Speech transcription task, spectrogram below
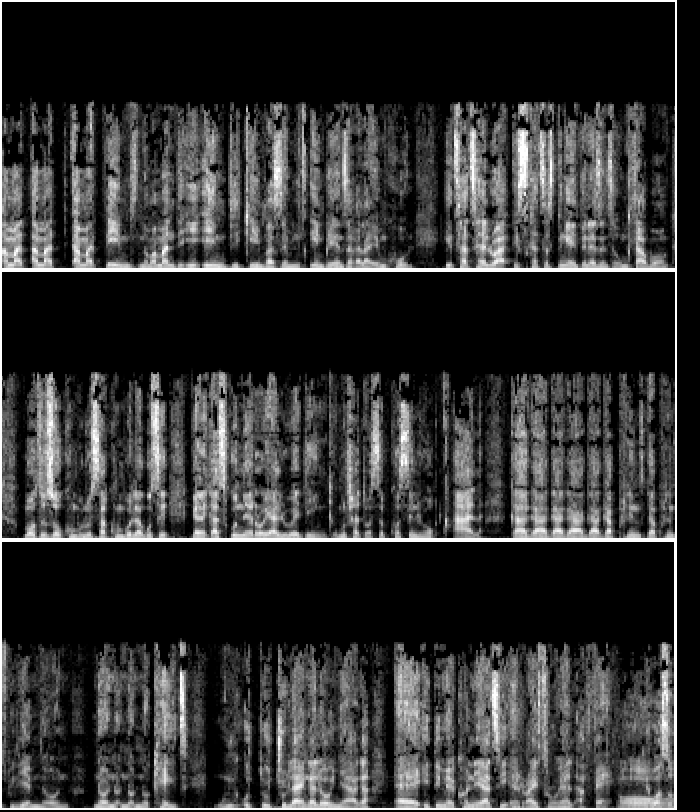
ama ama ama themes noma manje indikimba zemcimbi eyenzakala emkhulu ithathelwa isikhathi esiningi into ezenza umhlaba wonke. Mothi uzokhumbula usakhumbula ukuthi ngelenkathi kune royal wedding umshado wasebukhosini lokuqala ka ka ka ka- ka ka prince ka prince william no no no, no Kate. U- uJuly ngalowo nyaka eh itheme yakhona yathi a right royal affair. Oh. yabo so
